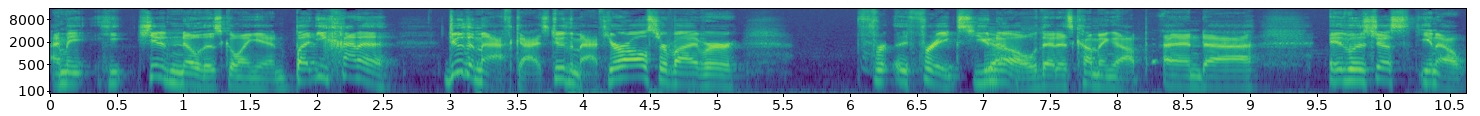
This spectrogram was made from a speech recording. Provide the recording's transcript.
I mean, he she didn't know this going in, but you kind of do the math, guys. Do the math. You're all Survivor fr- freaks. You Yeah. know that it's coming up, and uh, it was just you know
